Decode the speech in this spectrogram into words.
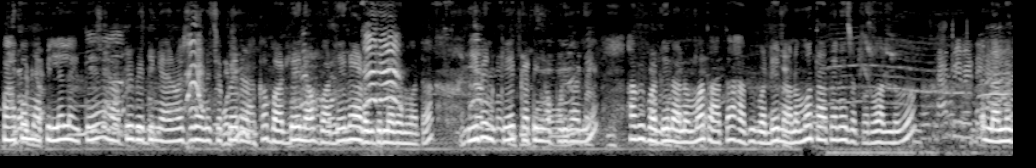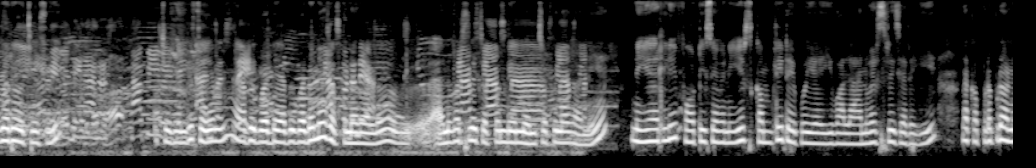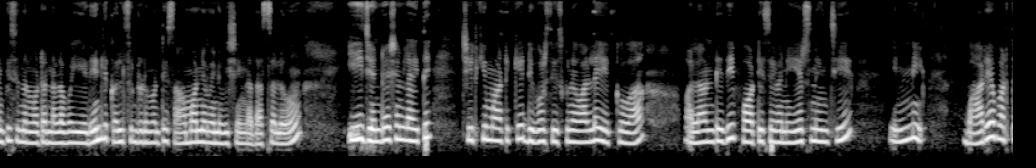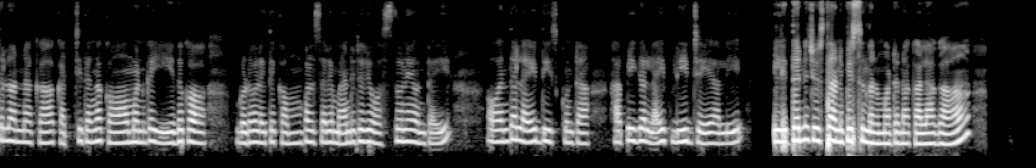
పాప మా పిల్లలు అయితే హ్యాపీ వెడ్డింగ్ యానివర్సరీ అని చెప్పేది రాక బర్త్డేనా బర్త్డేనా అడుగుతున్నారు అనమాట ఈవెన్ కేక్ కటింగ్ అప్పుడు కానీ హ్యాపీ బర్త్డే నానమ్మ తాత హ్యాపీ బర్త్డే నానమ్మ తాత అనే చెప్పారు వాళ్ళు. నలుగురు వచ్చేసి చూడండి సేమ్ హ్యాపీ బర్త్డే హ్యాపీ బర్త్డేనే చెప్తున్నారు వాళ్ళు. యానివర్సరీ చెప్పండి నేను చెప్పినా కానీ nearly forty seven years complete అయిపోయాయి. వాళ్ళ యానివర్సరీ జరిగి నాకు అప్పుడప్పుడు అనిపిస్తుంది అనమాట నలభై ఏడేండ్లు కలిసి ఉండడం అంటే సామాన్యమైన విషయం కదా అసలు. ఈ జనరేషన్లో అయితే చిటికి మాటికే డివోర్స్ తీసుకునే వాళ్ళే ఎక్కువ. అలాంటిది ఫార్టీ సెవెన్ ఇయర్స్ నుంచి ఎన్ని భార్యాభర్తలు అన్నాక ఖచ్చితంగా కామన్గా ఏదో ఒక గొడవలు అయితే కంపల్సరీ మ్యాండటరీ వస్తూనే ఉంటాయి. అవంతా లైట్ తీసుకుంటా హ్యాపీగా లైఫ్ లీడ్ చేయాలి. వీళ్ళిద్దరిని చూస్తే అనిపిస్తుంది అనమాట నాకు అలాగా.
